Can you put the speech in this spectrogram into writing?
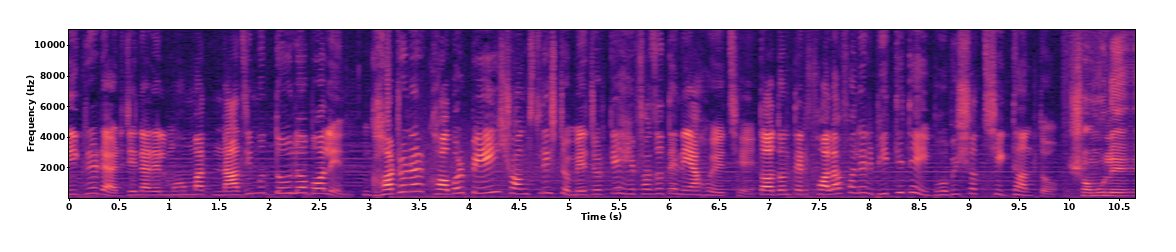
ব্রিগেডার জেনারেল মোহাম্মদ নাজিমুদ্দৌলা বলেন ঘটনার খবর পেয়েই সংশ্লিষ্ট মেজরকে হেফাজতে নেওয়া হয়েছে। তদন্তের ফলাফলের ভিত্তিতেই ভবিষ্যৎ সিদ্ধান্ত। সমূলে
